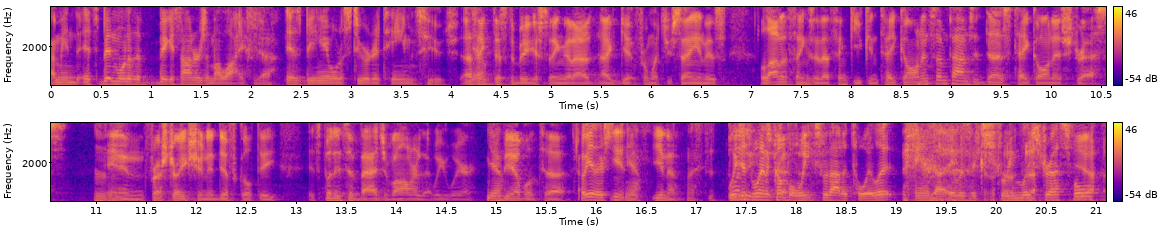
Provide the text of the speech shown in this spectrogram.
I mean, it's been one of the biggest honors of my life. Yeah. is being able to steward a team. It's huge. I think that's the biggest thing that I, I get from what you're saying is a lot of the things that I think you can take on, and sometimes it does take on as stress Mm-hmm. and frustration and difficulty. It's but it's a badge of honor that we wear Yeah. to be able to. Oh, yeah, there's- you, yeah. you know, We just went a couple weeks without a toilet, and uh, it was extremely stressful. Yeah,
